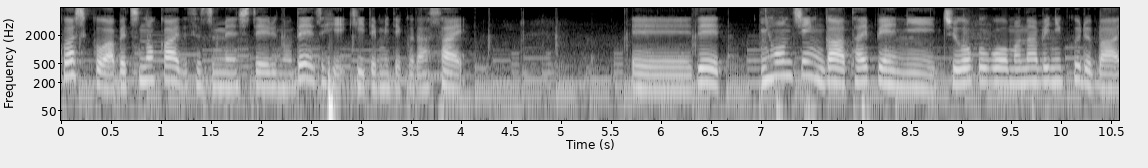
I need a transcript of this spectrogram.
詳しくは別の回で説明しているのでぜひ聞いてみてください、えー、で日本人が台北に中国語を学びに来る場合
